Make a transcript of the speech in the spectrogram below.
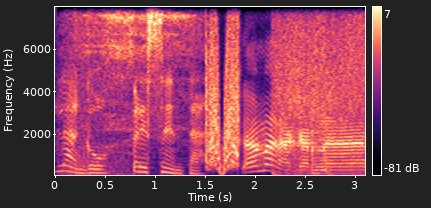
Lango presenta. Cámara, carnal.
